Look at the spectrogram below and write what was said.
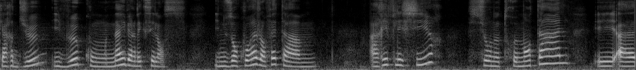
Car Dieu, il veut qu'on aille vers l'excellence. Il nous encourage en fait à, à réfléchir sur notre mental et à,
